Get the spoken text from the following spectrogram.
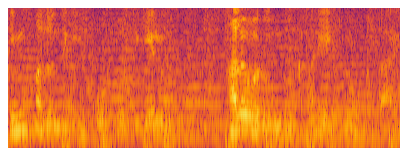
ಸಿಂಹದೊಂದಿಗೆ ಫೋಟೋ ತೆಗೆಯಲು ಹಲವರು ಮೃಗಾಲಯಕ್ಕೆ ಹೋಗುತ್ತಾರೆ.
